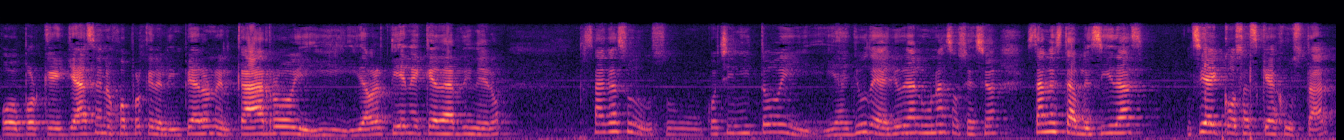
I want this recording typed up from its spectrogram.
o porque ya se enojó porque le limpiaron el carro y, ahora tiene que dar dinero, pues haga su, su cochinito y, ayude, ayude a alguna asociación. Están establecidas, sí hay cosas que ajustar,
